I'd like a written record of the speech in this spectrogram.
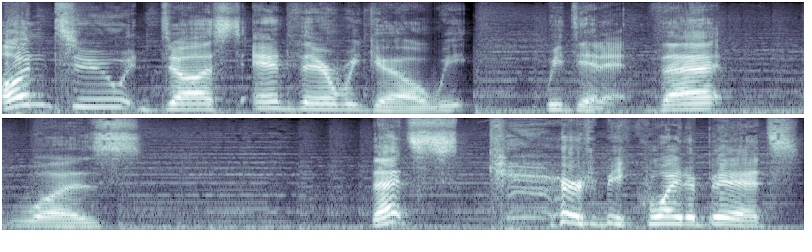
Unto dust, and there we go. We we did it. That was... That scared me quite a bit.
